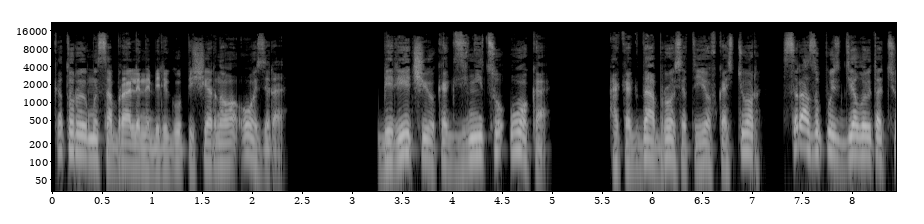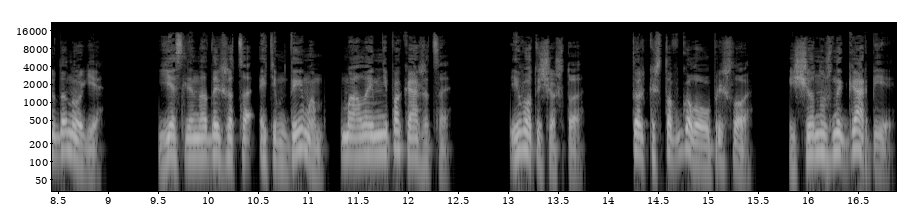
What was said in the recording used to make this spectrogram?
которую мы собрали на берегу пещерного озера. Беречь ее, как зеницу ока. А когда бросят ее в костер, сразу пусть делают отсюда ноги. Если надышатся этим дымом, мало им не покажется. И вот еще что. Только что в голову пришло. Еще нужны гарпии,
